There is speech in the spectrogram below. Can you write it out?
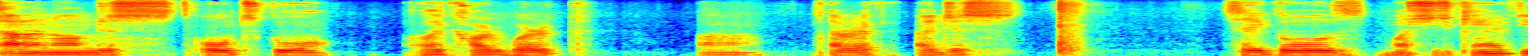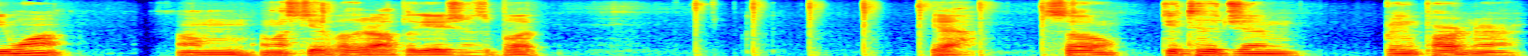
I don't know. I'm just old school. I like hard work. Uh, I rec- I just say go as much as you can if you want, um, unless you have other obligations. But yeah, so get to the gym, bring a partner,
